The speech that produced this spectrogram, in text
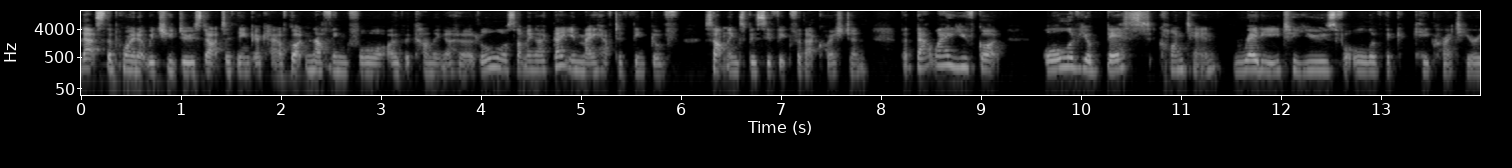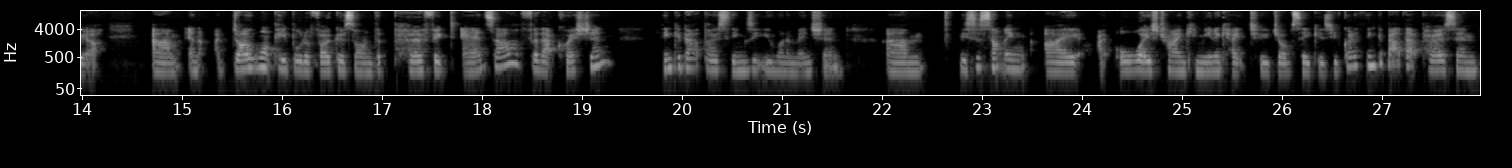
that's the point at which you do start to think, okay, I've got nothing for overcoming a hurdle or something like that. You may have to think of something specific for that question. But that way you've got all of your best content ready to use for all of the key criteria. Um, and I don't want people to focus on the perfect answer for that question. Think about those things that you want to mention. Um, this is something I, I always try and communicate to job seekers. You've got to think about that person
